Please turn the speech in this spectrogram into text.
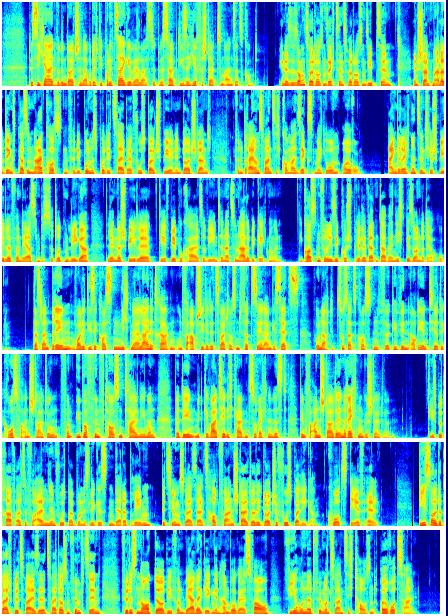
Die Sicherheit wird in Deutschland aber durch die Polizei gewährleistet, weshalb diese hier verstärkt zum Einsatz kommt. In der Saison 2016-2017 entstanden allerdings Personalkosten für die Bundespolizei bei Fußballspielen in Deutschland von 23,6 Millionen Euro. Eingerechnet sind hier Spiele von der ersten bis zur dritten Liga, Länderspiele, DFB-Pokal sowie internationale Begegnungen. Die Kosten für Risikospiele werden dabei nicht gesondert erhoben. Das Land Bremen wollte diese Kosten nicht mehr alleine tragen und verabschiedete 2014 ein Gesetz, wonach die Zusatzkosten für gewinnorientierte Großveranstaltungen von über 5000 Teilnehmern, bei denen mit Gewalttätigkeiten zu rechnen ist, dem Veranstalter in Rechnung gestellt werden. Dies betraf also vor allem den Fußball-Bundesligisten Werder Bremen bzw. als Hauptveranstalter die Deutsche Fußballliga, kurz DFL. Dies sollte beispielsweise 2015 für das Nordderby von Werder gegen den Hamburger SV 425.000 Euro zahlen.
